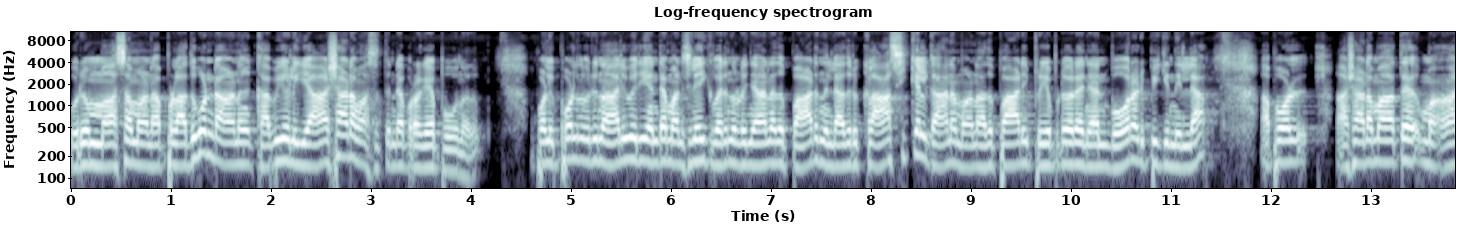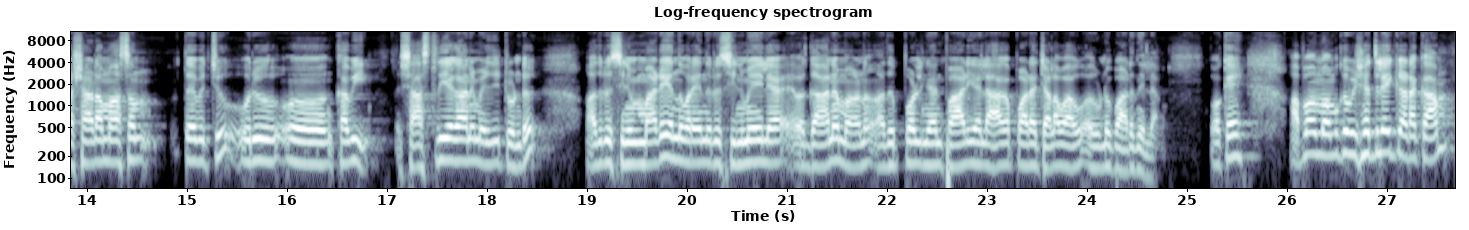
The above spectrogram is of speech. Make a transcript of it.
ഒരു മാസമാണ്. അപ്പോൾ അതുകൊണ്ടാണ് കവികൾ ഈ ആഷാഢമാസത്തിന്റെ പുറകെ പോകുന്നത്. അപ്പോൾ ഇപ്പോൾ ഒരു നാല് വരി എന്റെ മനസ്സിലേക്ക് വരുന്നുണ്ട്. ഞാനത് പാടുന്നില്ല. അതൊരു ക്ലാസിക്കൽ ഗാനമാണ്. അത് പാടി പ്രിയപ്പെട്ടവരെ ഞാൻ ബോറടിപ്പിക്കുന്നില്ല. അപ്പോൾ ആഷാഢമാസത്തെ ആഷാഢമാസത്തെ വെച്ച് ഒരു കവി ശാസ്ത്രീയ ഗാനം എഴുതിയിട്ടുണ്ട്. അതൊരു സിനിമ മഴ എന്ന് പറയുന്ന ഒരു സിനിമയിലെ ഗാനമാണ്. അതിപ്പോൾ ഞാൻ പാടിയാൽ ആകെപ്പാടെ ചളവാകും. അതുകൊണ്ട് പാടുന്നില്ല. ഓക്കെ? അപ്പം നമുക്ക് വിഷയത്തിലേക്ക് കടക്കാം.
